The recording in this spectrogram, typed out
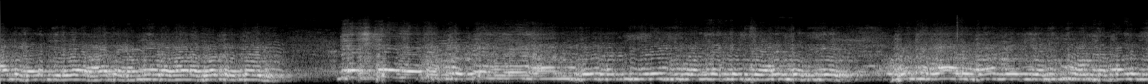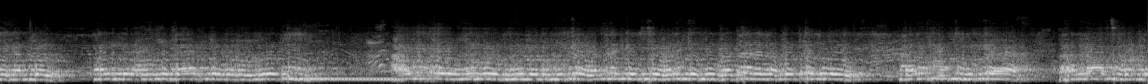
ஆண்டு களத்திலேயே ராஜ கம்பீரமான தோற்றத்தோடு கண்கள். கண்களை பார்ப்பவர்கள் ஐயத்தை உயர்வு உயிரோடு மிக்க ஒன்றைக்கு ஒருங்கிற்கு வட்டங்களில் கொட்டலிலே தலைமுடிக்க நல்லா சிறந்த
